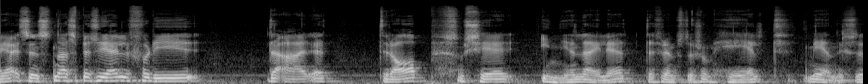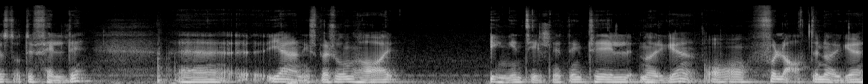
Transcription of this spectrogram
Jeg syns den er spesiell fordi det er et drap som skjer inni en leilighet. Det fremstår som helt meningsløst og tilfeldig. Eh, gjerningspersonen har ingen tilknytning til Norge og forlater Norge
